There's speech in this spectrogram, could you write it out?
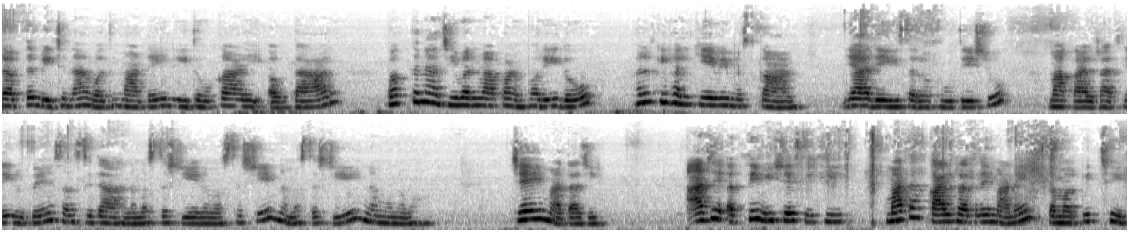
રક્ત બીજના વધ માટે લીધો કાળી અવતાર. ભક્તના જીવનમાં પણ ભરી દો હલકી હલકી એવી મુસ્કાન. યા દેવી સર્વભૂતેશુ. મા કાલરાત્રિ રૂપેણ સંસ્થિતા. નમસ્તશ્રીએ નમસ્તશ્રીએ નમસ્તશ્રીએ નમો નમઃ. જય માતાજી. આજે અતિ વિશેષ તિથિ માતા કાલરાત્રે માને સમર્પિત છે.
